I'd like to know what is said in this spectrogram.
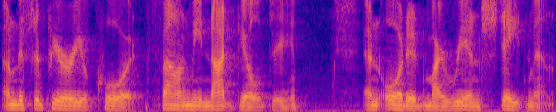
And the Superior Court found me not guilty and ordered my reinstatement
